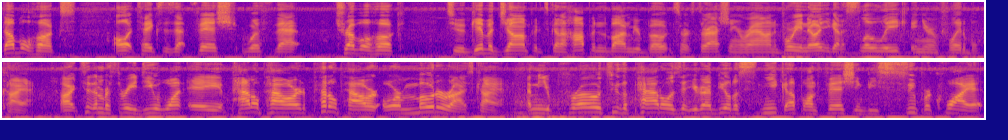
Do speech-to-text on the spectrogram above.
double hooks, all it takes is that fish with that treble hook to give a jump, it's gonna hop into the bottom of your boat and start thrashing around. And before you know it, you got a slow leak in your inflatable kayak. All right, tip number three, do you want a paddle powered, pedal powered, or motorized kayak? I mean, your pro to the paddle is that you're gonna be able to sneak up on fish and be super quiet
